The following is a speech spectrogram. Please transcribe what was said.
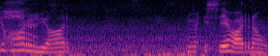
यार यार, मैं इससे हार रहा हूँ।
